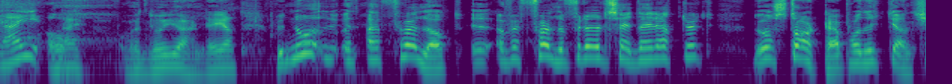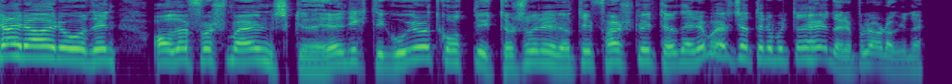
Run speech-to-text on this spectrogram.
Nei. åh. Nei, nå gjør han det igjen. Nå, jeg føler at Jeg føler, for å si det rett ut, nå starter jeg på nytt igjen. Kjære Are Odin, aller først må jeg ønske dere en riktig god jul og et godt nyttår som relativt fersk lytter. Dere må jeg sette dere litt høydere på lørdagene.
